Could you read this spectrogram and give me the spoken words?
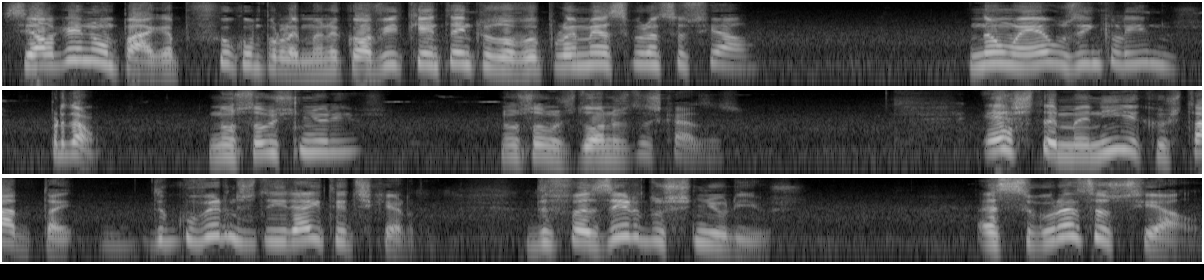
Se alguém não paga porque ficou com um problema na Covid, quem tem que resolver o problema é a Segurança Social. Não é os inquilinos. Perdão, não são os senhorios. Não são os donos das casas. Esta mania que o Estado tem, de governos de direita e de esquerda, de fazer dos senhorios a segurança social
